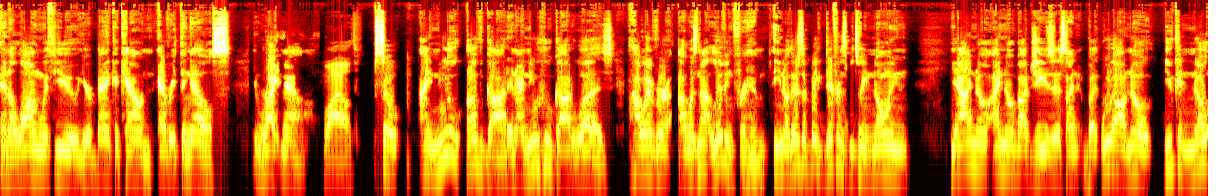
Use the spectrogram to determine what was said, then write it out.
And along with you, your bank account and everything else right now. Wild. So I knew of God and I knew who God was. However, I was not living for him. You know, there's a big difference between knowing, yeah, I know, I know about Jesus, I, but we all know you can know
